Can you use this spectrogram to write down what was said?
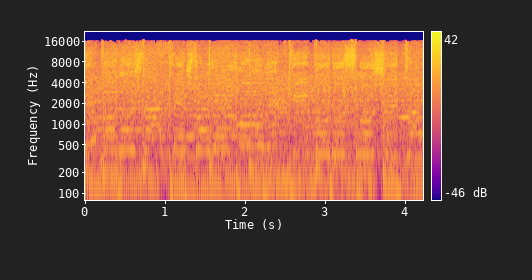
Я буду ждать лишь твоей улыбки, буду слушать твои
